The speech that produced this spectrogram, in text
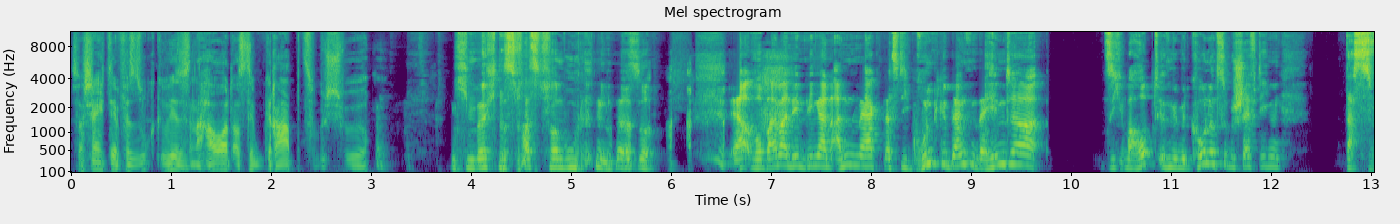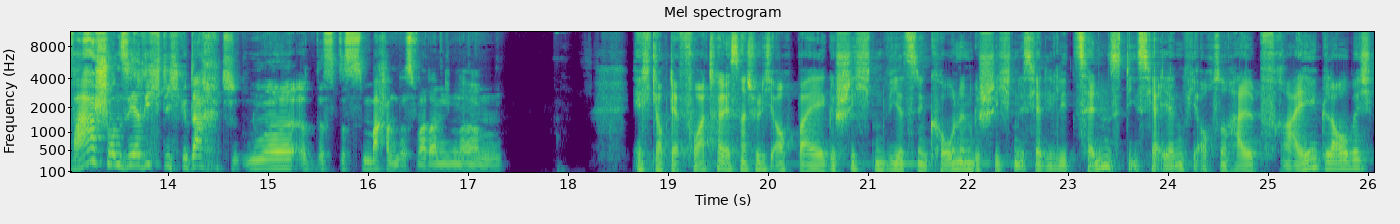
ist wahrscheinlich der Versuch gewesen, Howard aus dem Grab zu beschwören. Ich möchte es fast vermuten. Also, ja, wobei man den Dingern anmerkt, dass die Grundgedanken dahinter, sich überhaupt irgendwie mit Conan zu beschäftigen, das war schon sehr richtig gedacht. Nur äh, das, das Machen, das war dann. Ähm, Ich glaube, der Vorteil ist natürlich auch bei Geschichten wie jetzt den Conan-Geschichten ist ja die Lizenz, die ist ja irgendwie auch so halb frei, glaube ich.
